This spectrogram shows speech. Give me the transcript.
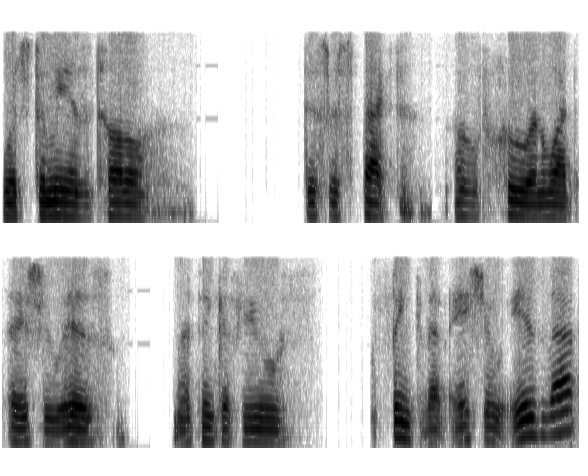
which to me is a total disrespect of who and what Eshu is. And I think if you think that Eshu is that,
